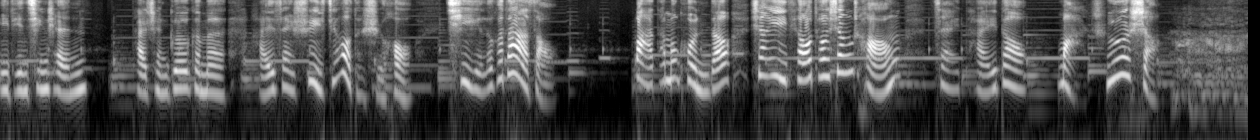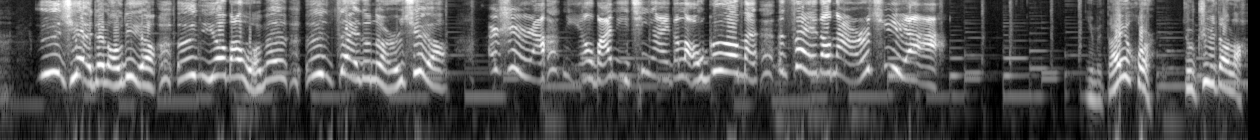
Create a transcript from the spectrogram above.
一天清晨。他趁哥哥们还在睡觉的时候，起了个大早，把他们捆得像一条条香肠，再抬到马车上。亲爱的老弟啊，呃，你要把我们呃载到哪儿去啊？是啊，你要把你亲爱的老哥们载到哪儿去啊？你们待会儿就知道了。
